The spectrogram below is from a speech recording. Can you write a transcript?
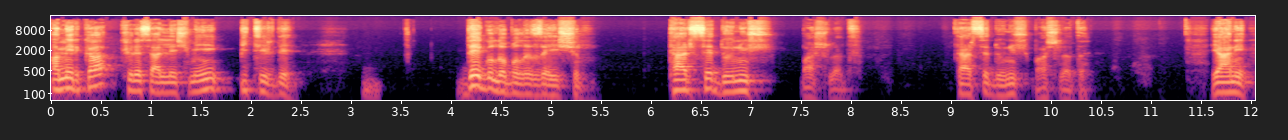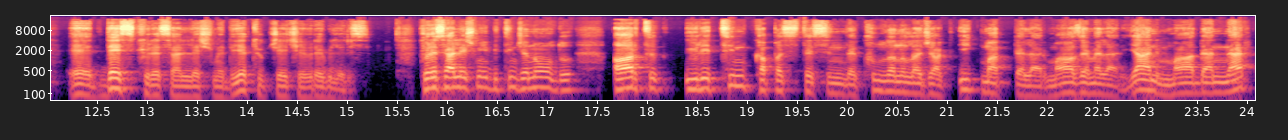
Amerika küreselleşmeyi bitirdi. Deglobalization, terse dönüş başladı. Terse dönüş başladı. Yani e, des küreselleşme diye Türkçe'ye çevirebiliriz. Küreselleşmeyi bitince ne oldu? Artık üretim kapasitesinde kullanılacak ilk maddeler, malzemeler yani madenler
